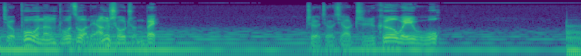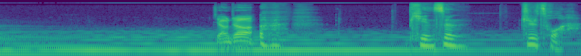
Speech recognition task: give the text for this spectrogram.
就不能不做两手准备。这就叫止戈为武。江正，贫僧知错了，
